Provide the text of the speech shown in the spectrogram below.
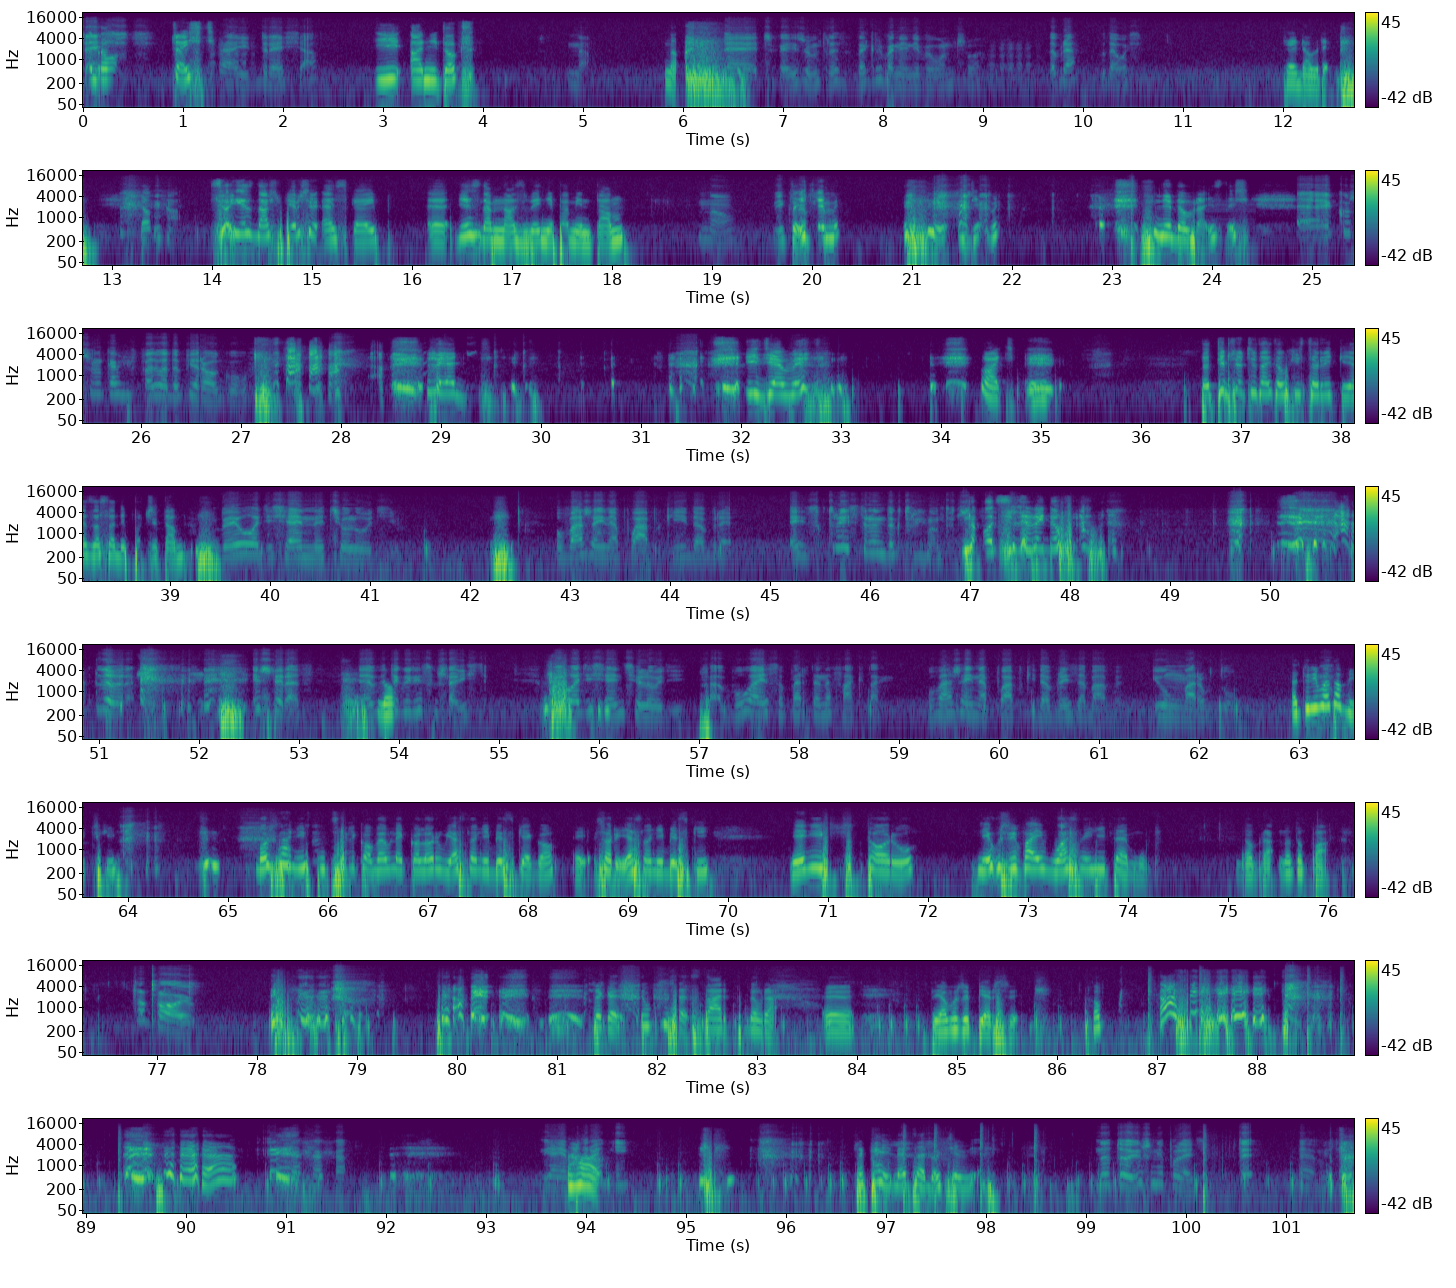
Cześć. No. Cześć. Hej, Dresia. I Anitox. No. No. E, czekaj, żebym teraz nagrywania nie wyłączyła. Dobra, udało się. Dzień dobry. Dobra. To jest nasz pierwszy escape. E, nie znam nazwy, nie pamiętam. No. To idziemy. idziemy. Nie dobra jesteś. E, koszulka mi wpadła do pierogu. A ja... Idziemy. Chodź. To ty przeczytaj tą historyjkę, ja zasady poczytam. Było dziesięciu ludzi. Uważaj na pułapki, dobre. Ej, z której strony do której mam to No czytać? od lewej do prawej. Dobra. Jeszcze raz. E, Wy No. tego nie słyszeliście. Było dziesięciu ludzi. Fabuła jest oparta na faktach. Uważaj na pułapki dobrej zabawy. I umarł tu. A tu nie ma tabliczki. Można niszczyć tylko wełnę koloru jasno-niebieskiego. Ej, sorry, jasno-niebieski. Nie niszcz toru. Nie używaj własnych itemów. Dobra, no to pa. Co to? Czekaj, tu piszę start. Dobra. E, to ja może pierwszy. Hop. A! Ja jem Aha. pierogi. Czekaj, lecę do ciebie. No to już nie poleci. Ty. E, że-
